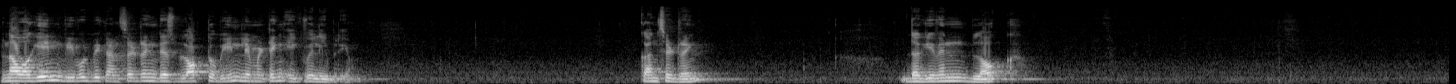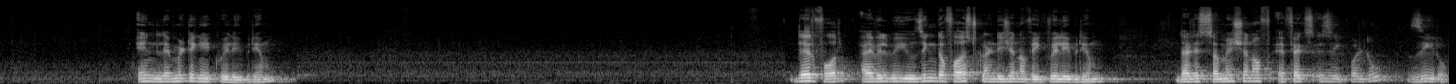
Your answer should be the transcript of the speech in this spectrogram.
Now again we would be considering this block to be in limiting equilibrium. Considering the given block in limiting equilibrium therefore I will be using the first condition of equilibrium that is summation of fx is equal to 0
